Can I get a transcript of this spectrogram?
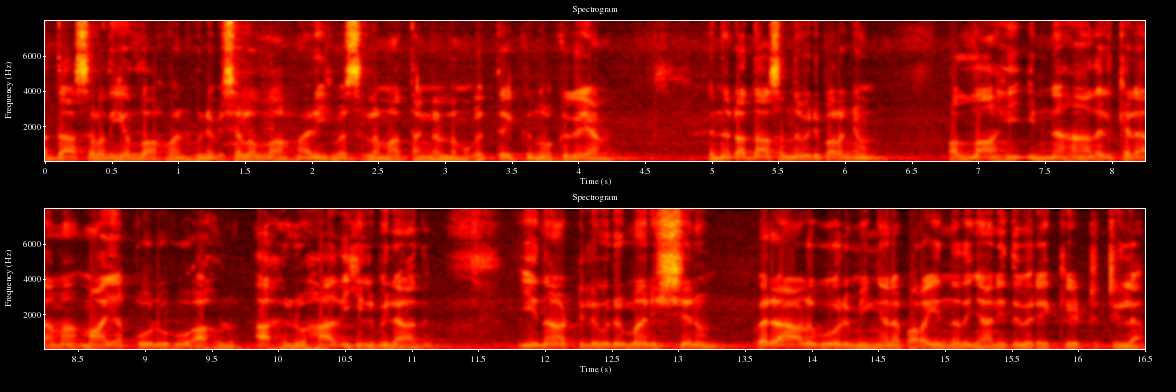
അദ്ദാസ് റളിയല്ലാഹു അൻഹു നബി സല്ലല്ലാഹു അലഹി വസല്ലമ തങ്ങളുടെ മുഖത്തേക്ക് നോക്കുകയാണ്. എന്നിട്ട് അദ്ദാസ് എന്നവർ പറഞ്ഞു വല്ലാഹി ഇന്നഹാദൽ കലാമ മാ യഖൂലുഹു അഹ്ലു അഹ്ലു ഹാദിഹിൽ ബിലാദ്. ഈ നാട്ടിൽ ഒരു മനുഷ്യനും ഒരാൾ പോലും ഇങ്ങനെ പറയുന്നത് ഞാൻ ഇതുവരെ കേട്ടിട്ടില്ല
